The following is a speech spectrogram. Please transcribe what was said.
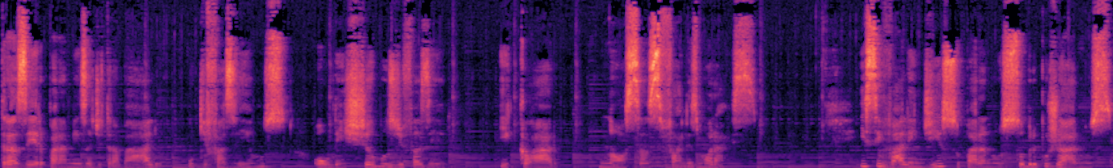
trazer para a mesa de trabalho o que fazemos ou deixamos de fazer e, claro, nossas falhas morais. E se valem disso para nos sobrepujarmos,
